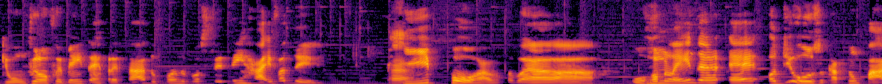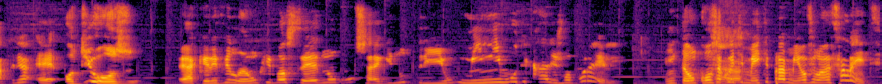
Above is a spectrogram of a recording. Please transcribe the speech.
que um vilão foi bem interpretado, quando você tem raiva dele. É. E, porra, a, o Homelander é odioso, o Capitão Pátria é odioso. É aquele vilão que você não consegue nutrir um mínimo de carisma por ele. Então, consequentemente, é. para mim, é um vilão excelente.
